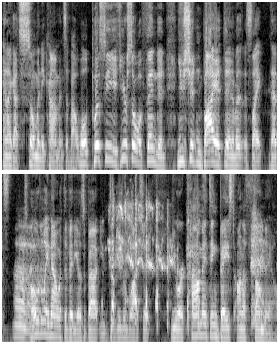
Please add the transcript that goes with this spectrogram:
And I got so many comments about, well, pussy, if you're so offended, you shouldn't buy it then. But it's like that's totally not what the video's about. You didn't even watch it. You are commenting based on a thumbnail.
